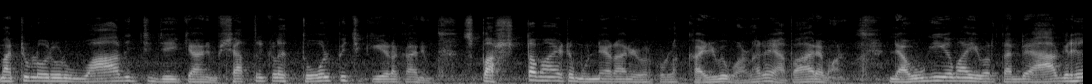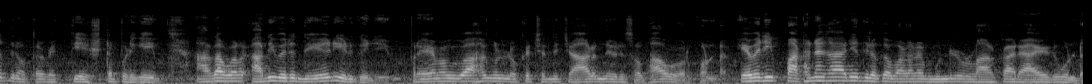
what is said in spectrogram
മറ്റുള്ളവരോട് വാദിച്ച് ജയിക്കാനും ശത്രുക്കളെ തോൽപ്പിച്ച് കീഴടക്കാനും സ്പഷ്ടമായിട്ട് മുന്നേറാനും ഇവർക്കുള്ള കഴിവ് വളരെ അപാരമാണ്. ലൗകികമായി ഇവർ തന്റെ ആഗ്രഹത്തിനൊത്ത വ്യക്തിയെ ഇഷ്ടപ്പെടുകയും അതവർ അതിവർ നേടിയെടുക്കുകയും ചെയ്യും. പ്രേമവിവാഹങ്ങളിലൊക്കെ ചെന്ന് ചാടുന്ന ഒരു സ്വഭാവം ഇവർ ഈ പഠനകാര്യത്തിലൊക്കെ വളരെ മുന്നിലുള്ള ആൾക്കാരായതുകൊണ്ട്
